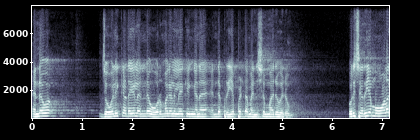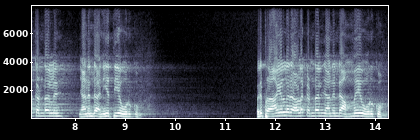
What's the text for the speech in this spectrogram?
എന്റെ ജോലിക്കിടയിൽ എന്റെ ഓർമ്മകളിലേക്ക് ഇങ്ങനെ എന്റെ പ്രിയപ്പെട്ട മനുഷ്യന്മാർ വരും. ഒരു ചെറിയ മോളെ കണ്ടാൽ ഞാൻ എന്റെ അനിയത്തിയെ ഓർക്കും. ഒരു പ്രായമുള്ള ഒരാളെ കണ്ടാൽ ഞാൻ എന്റെ അമ്മയെ ഓർക്കും.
